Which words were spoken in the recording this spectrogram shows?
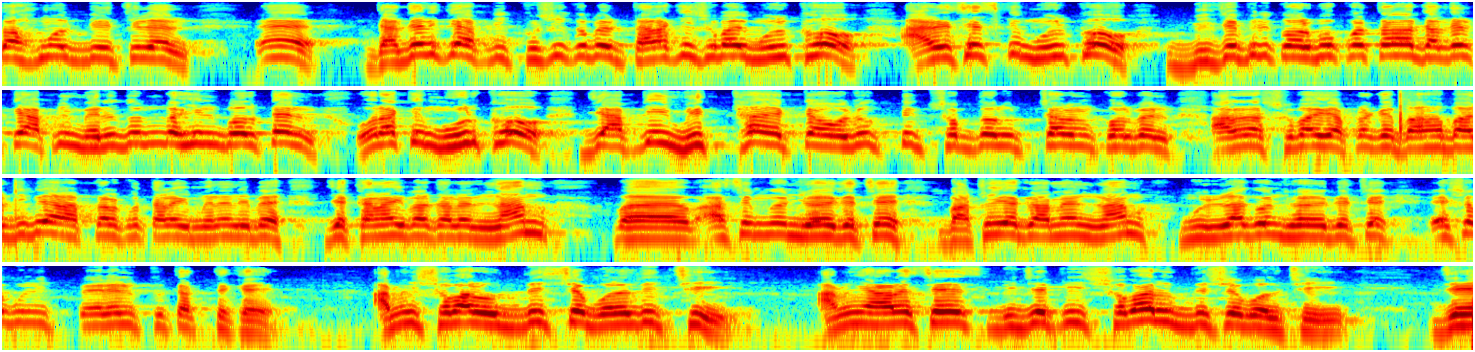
তহমত দিয়েছিলেন যাদেরকে আপনি খুশি করবেন, তারা কি সবাই মূর্খ? আরএসএস কি মূর্খ? বিজেপির কর্মকর্তারা যাদেরকে আপনি মেরুদণ্ডহীন বলতেন, ওরা কি মূর্খ? যে আপনি মিথ্যা একটা অযৌক্তিক শব্দ উচ্চারণ করবেন, আর ওরা সবাই আপনাকে বাহবা দিবে, আর আপনার তারাই মেনে নেবে। যে কানাই বাজারের নাম আসিমগঞ্জ হয়ে গেছে, বাটুইয়া গ্রামের নাম মোল্লাগঞ্জ হয়ে গেছে, এসব উনি পেরেন কোথার থেকে? আমি সবার উদ্দেশ্যে বলে দিচ্ছি, আমি আরএসএস, বিজেপি সবার উদ্দেশ্যে বলছি যে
